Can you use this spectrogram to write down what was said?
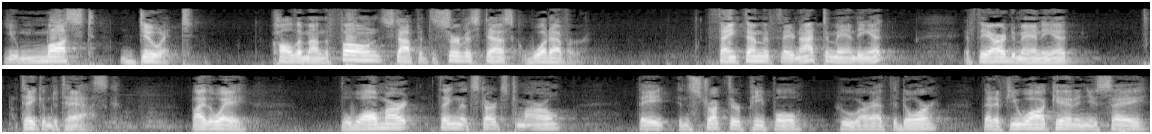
You must do it. Call them on the phone, stop at the service desk, whatever. Thank them if they're not demanding it. If they are demanding it, take them to task. By the way, the Walmart thing that starts tomorrow, they instruct their people who are at the door that if you walk in and you say,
